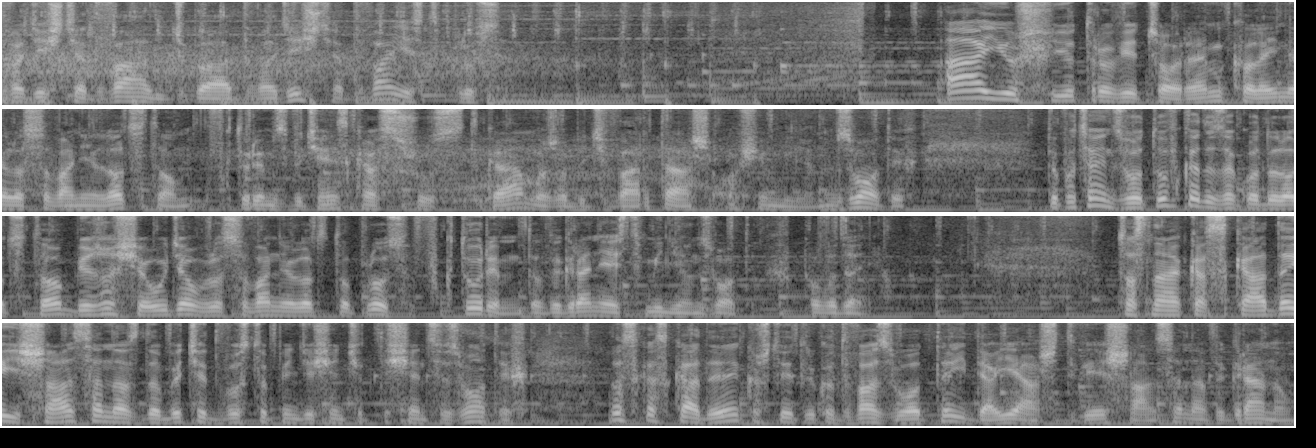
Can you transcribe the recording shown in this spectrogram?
22 liczba 22 jest plusem. A już jutro wieczorem kolejne losowanie lotto, w którym zwycięska szóstka może być warta aż 8 milionów złotych. Dopłacając złotówkę do zakładu Lotto, bierze się udział w losowaniu Lotto Plus, w którym do wygrania jest milion złotych. Powodzenia. Czas na kaskadę i szansa na zdobycie 250 tysięcy złotych. Los kaskady kosztuje tylko 2 złote i daje aż dwie szanse na wygraną.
